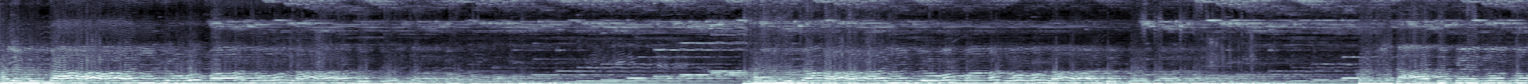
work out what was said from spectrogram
હલે મુકાઈ મારો લાડ ખજાનો. હલે મુકાઈ ગયો મારો લાડ ખજાનો. કવિદાદ કે જો તો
